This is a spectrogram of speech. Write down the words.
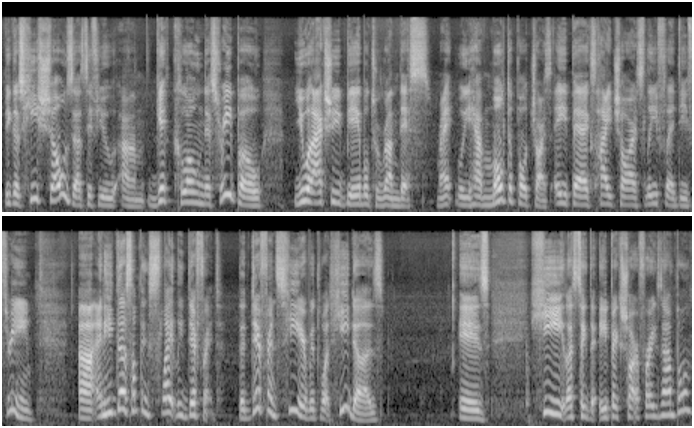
because he shows us if you um, git clone this repo, you will actually be able to run this, right? Well, you have multiple charts, Apex, Highcharts, Leaflet, D3, uh, and he does something slightly different. The difference here with what he does is he, let's take the Apex chart for example,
